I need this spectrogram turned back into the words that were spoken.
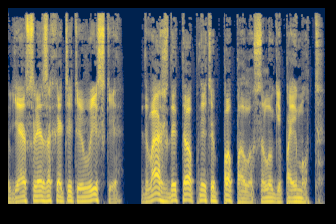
«Если захотите виски, дважды топните по полу, слуги поймут».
